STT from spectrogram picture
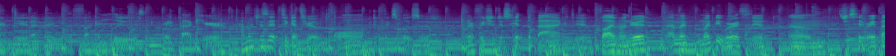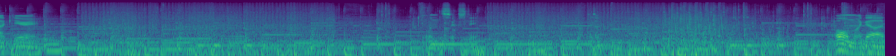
And dude, I bet you the fucking like right back here. How much is it to get through a wall with explosive? I wonder if we should just hit the back, dude. 500? That might, might be worth, dude. Um, let's just hit right back here. One sixty. Oh my god.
